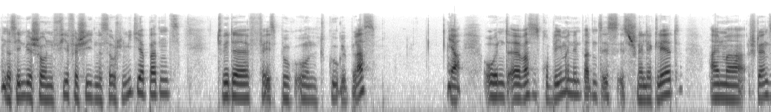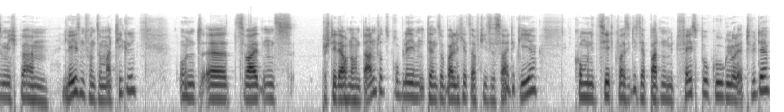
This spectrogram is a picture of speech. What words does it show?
und da sehen wir schon vier verschiedene Social Media Buttons. Twitter, Facebook und Google. Ja, und äh, was das Problem an den Buttons ist, ist schnell erklärt. Einmal stören sie mich beim Lesen von so einem Artikel und äh, zweitens besteht auch noch ein Datenschutzproblem, denn sobald ich jetzt auf diese Seite gehe, kommuniziert quasi dieser Button mit Facebook, Google oder Twitter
